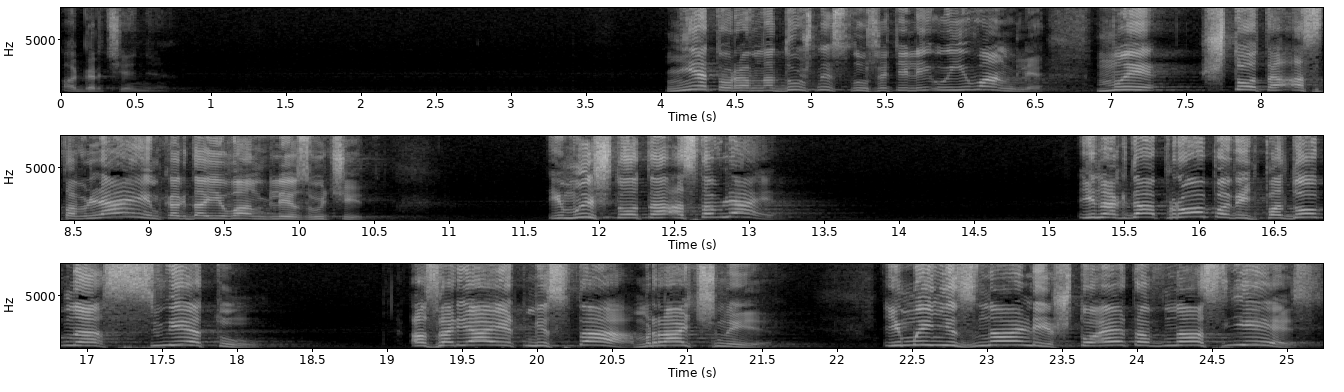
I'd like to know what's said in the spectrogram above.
огорчение. Нету равнодушных слушателей у Евангелия. Мы что-то оставляем, когда Евангелие звучит, и мы что-то оставляем. Иногда проповедь, подобно свету, озаряет места мрачные, и мы не знали, что это в нас есть.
